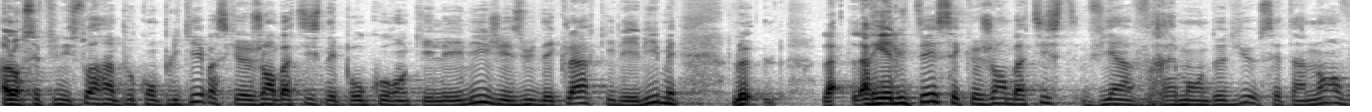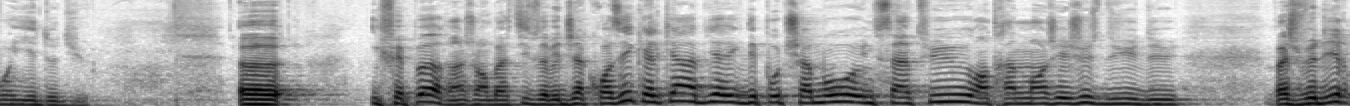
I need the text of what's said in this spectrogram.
Alors c'est une histoire un peu compliquée parce que Jean-Baptiste n'est pas au courant qu'il est Élie, Jésus déclare qu'il est Élie, mais la, réalité c'est que Jean-Baptiste vient vraiment de Dieu, c'est un envoyé de Dieu. Euh, il fait peur, hein, Jean-Baptiste. Vous avez déjà croisé quelqu'un habillé avec des peaux de chameau, une ceinture, en train de manger juste du... du... je veux dire,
